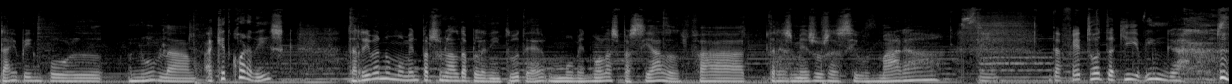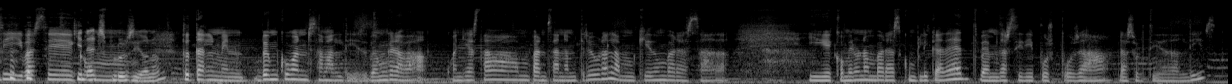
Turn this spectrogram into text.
Diving Pool, Nubla. Aquest quart disc t'arriba en un moment personal de plenitud, eh? un moment molt especial. Fa tres mesos has sigut mare... Sí. De fet, Tot aquí, vinga! Sí, va ser Quina com... explosió, no? Totalment. Vam començar amb el disc, vam gravar. Quan ja estàvem pensant en treure'l, em quedo embarassada. I com era un embaràs complicadet, vam decidir posposar la sortida del disc.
